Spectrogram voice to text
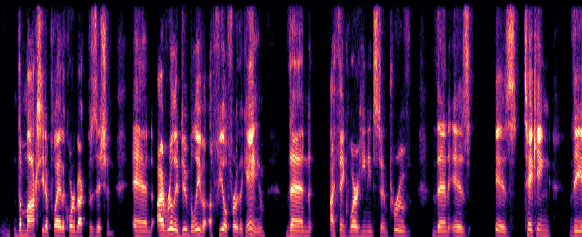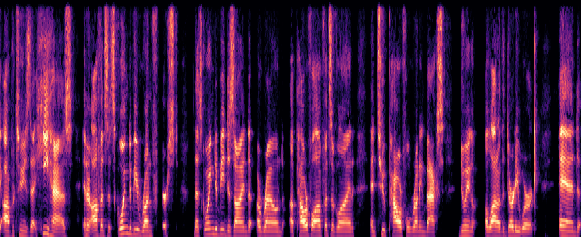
the moxie to play the quarterback position, and I really do believe a, feel for the game, then I think where he needs to improve then is is taking the opportunities that he has in an offense that's going to be run first that's going to be designed around a powerful offensive line and two powerful running backs doing a lot of the dirty work and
